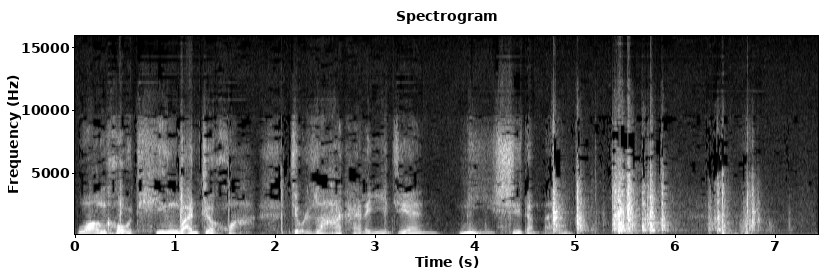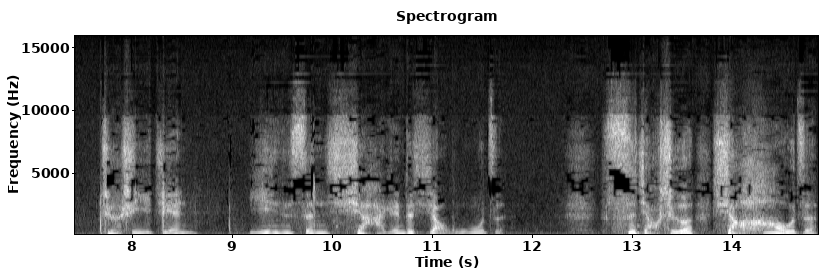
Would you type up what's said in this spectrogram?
王后听完这话，就拉开了一间密室的门。这是一间阴森吓人的小屋子，四脚蛇、小耗子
